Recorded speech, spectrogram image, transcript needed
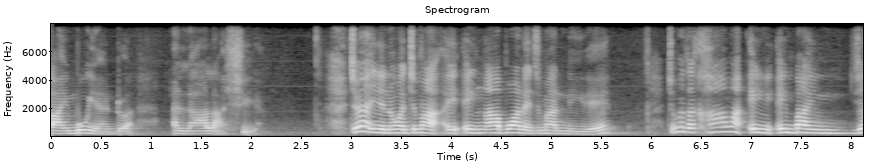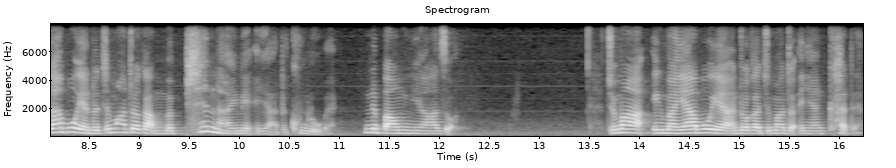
ပိုင်ဖို့ရန်အတွက်အလားလာရှိတယ်ကျွန်မအရင်တော့ကျွန်မအိမ်ငါးပွားနဲ့ကျွန်မနေတယ် ကျမတခါမှအိမ်အိမ်ပိုင်ရဖို့ရန်တော့ကျမအတွက်ကမဖြစ်နိုင်တဲ့အရာတစ်ခုလိုပဲနှစ်ပေါင်းများစွာကျမအိမ်ပိုင်ရဖို့ရန်အတွက်ကကျမတို့အရန်ခတ်တယ်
